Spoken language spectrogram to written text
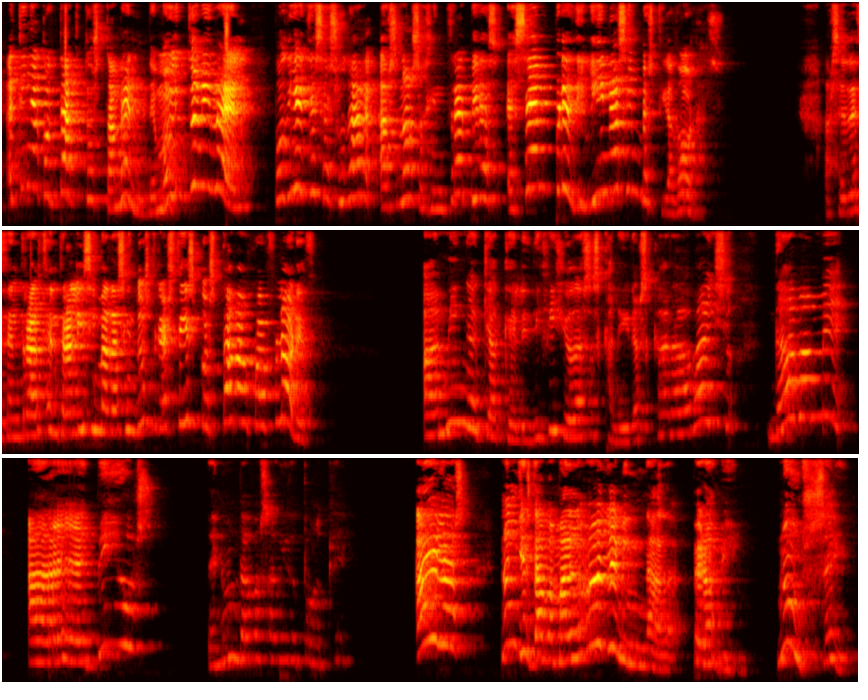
E tiña contactos tamén de moito nivel, podíalles axudar as nosas intrépidas e sempre divinas investigadoras. A sede central centralísima das industrias Cisco estaba en Juan Flores. A miña que aquel edificio das escaleiras cara abaixo dábame arrepios e non daba sabido por qué. A elas non lles daba mal rollo nin nada, pero a min, non sei,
